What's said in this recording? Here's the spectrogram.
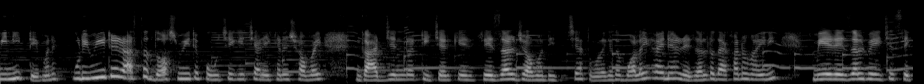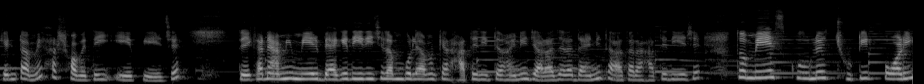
মিনিটে মানে কুড়ি মিনিটের রাস্তা দশ মিনিটে পৌঁছে গেছি। আর এখানে সবাই গার্জেনরা টিচারকে রেজাল্ট জমা দিচ্ছে। তোমাদেরকে তো বলাই হয়নি, আর রেজাল্টও দেখানো হয়নি। মেয়ের রেজাল্ট বেরিয়েছে সেকেন্ড টার্মে আর সবেতেই এ পেয়েছে। তো এখানে আমি মেয়ের ব্যাগে দিয়ে দিয়েছিলাম বলে আমাকে আর হাতে দিতে হয়নি, যারা যারা দেয়নি তারা তারা হাতে দিয়েছে। তো মেয়ে স্কুলের ছুটির পরই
